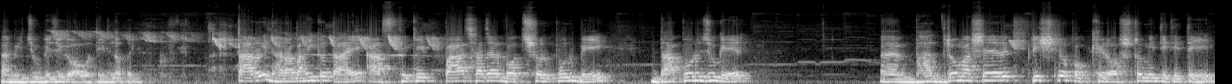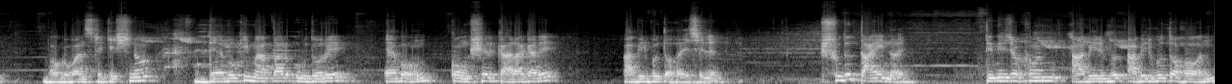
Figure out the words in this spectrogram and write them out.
আমি যুগে যুগে অবতীর্ণ হই। তারই ধারাবাহিকতায় আজ থেকে পাঁচ হাজার বৎসর পূর্বে দাপর যুগের ভাদ্র মাসের কৃষ্ণপক্ষের অষ্টমী তিথিতে ভগবান শ্রীকৃষ্ণ দেবকী মাতার উদরে এবং কংসের কারাগারে আবির্ভূত হয়েছিলেন। শুধু তাই নয়, তিনি যখন আবির্ভ- আবির্ভূত হন,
